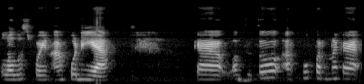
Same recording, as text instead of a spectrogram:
lowest point aku nih ya. Kayak waktu itu aku pernah kayak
